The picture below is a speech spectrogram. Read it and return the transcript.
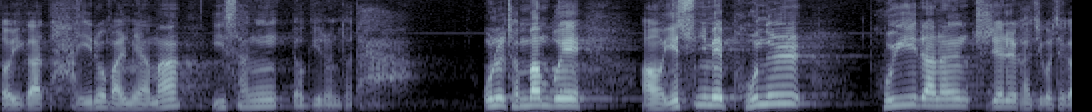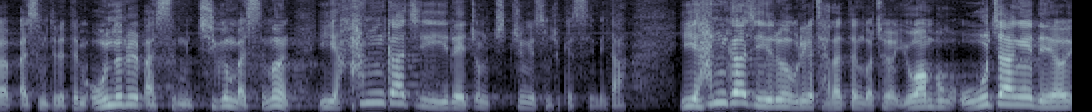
너희가 다 이로 말미암아 이상히 여기는도다. 오늘 전반부에 어, 예수님의 본을 보이라는 주제를 가지고 제가 말씀드렸다면 오늘을 말씀은 지금 말씀은 이 한 가지 일에 좀 집중했으면 좋겠습니다. 이 한 가지 일은 우리가 잘 알던 것처럼 요한복음 5장에 내어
